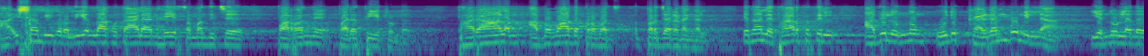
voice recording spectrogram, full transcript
ആയിഷ ബീവർ അള്ളാഹു താലാൻഹയെ സംബന്ധിച്ച് പറഞ്ഞ് പരത്തിയിട്ടുണ്ട്. ധാരാളം അപവാദ പ്രചരണങ്ങൾ. എന്നാൽ യഥാർത്ഥത്തിൽ അതിലൊന്നും ഒരു കഴമ്പുമില്ല എന്നുള്ളത്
